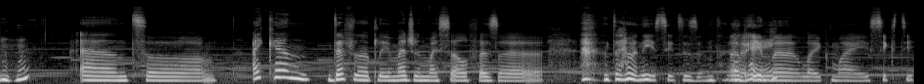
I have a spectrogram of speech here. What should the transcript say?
Mm-hmm. and um I can definitely imagine myself as a Taiwanese citizen uh, Okay. in uh, like my 60,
